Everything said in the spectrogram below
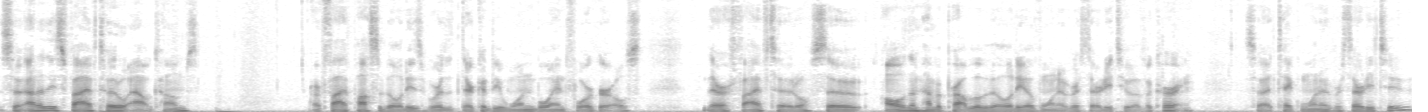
So out of these five total outcomes, or five possibilities where there could be one boy and four girls, there are five total, so all of them have a probability of 1 over 32 of occurring. So I take 1 over 32,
